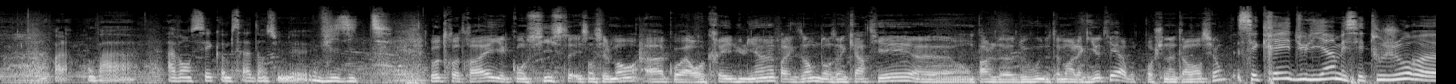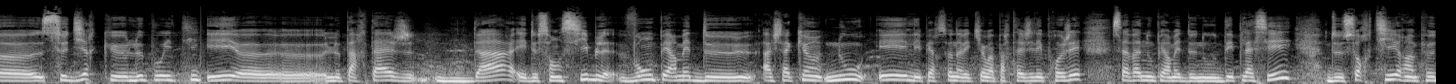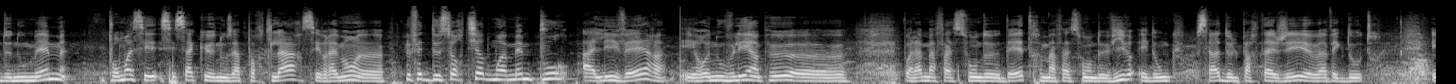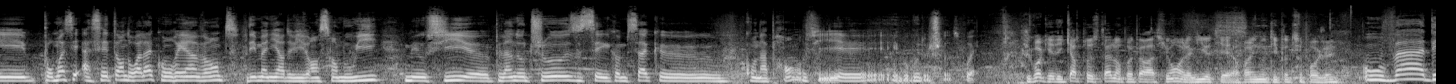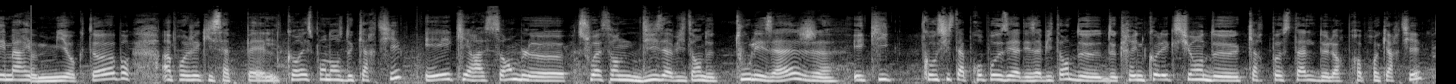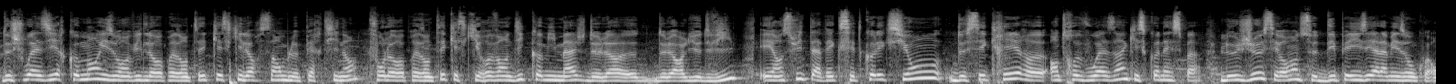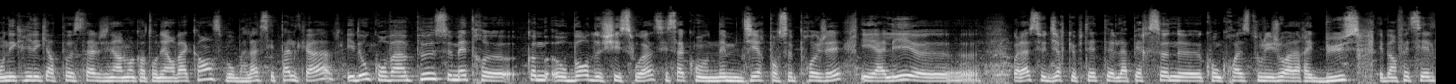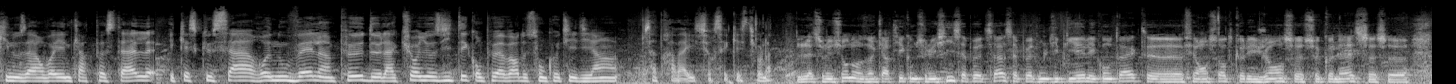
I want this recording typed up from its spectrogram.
voilà, on va avancer comme ça dans une visite. Votre travail consiste essentiellement à quoi? À recréer du lien, par exemple, dans un quartier? Euh, on parle de, de, vous notamment à la Guillotière, votre prochaine intervention. C'est créer du lien, mais c'est toujours euh, se dire que le poétique et euh, le partage d'art et de sensible vont permettre de, à chacun, nous et les personnes avec qui on va partager les projets, ça va nous permettre de nous déplacer, de sortir un peu de nous-mêmes pour moi, c'est ça que nous apporte l'art. C'est vraiment euh, le fait de sortir de moi-même pour aller vers et renouveler un peu, euh, voilà, ma façon d'être, ma façon de vivre, et donc ça, de le partager euh, avec d'autres. Et pour moi, c'est à cet endroit-là qu'on réinvente des manières de vivre ensemble, oui, mais aussi euh, plein d'autres choses. C'est comme ça que qu'on apprend aussi et, et beaucoup d'autres choses. Ouais. Je crois qu'il y a des cartes postales en préparation à la Guillotière. Parlez-nous un petit peu de ce projet. On va démarrer mi-octobre un projet qui s'appelle Correspondance de quartier et qui rassemble 70 euh, habitants de tous les âges et qui consiste à proposer à des habitants de, de, créer une collection de cartes postales de leur propre quartier, de choisir comment ils ont envie de le représenter, qu'est-ce qui leur semble pertinent pour le représenter, qu'est-ce qu'ils revendiquent comme image de leur, de leur lieu de vie. Et ensuite, avec cette collection, de s'écrire euh, entre voisins qui se connaissent pas. Le jeu, c'est vraiment de se dépayser à la maison. Quoi. On écrit des cartes postales généralement quand on est en vacances. Bon, bah là, c'est pas le cas. Et donc, on va un peu se mettre euh, comme au bord de chez soi. C'est ça qu'on aime dire pour ce projet. Et aller, euh, voilà, se dire que peut-être la personne euh, qu'on croise tous les jours à l'arrêt de bus, eh ben en fait c'est elle qui nous a envoyé une carte postale. Et qu'est-ce que ça renouvelle un peu de la curiosité qu'on peut avoir de son quotidien? Ça travaille sur ces questions-là. La solution dans un quartier comme celui-ci, ça peut être ça, ça peut être multiplier les contacts, euh, faire en sorte que les gens se, se connaissent,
